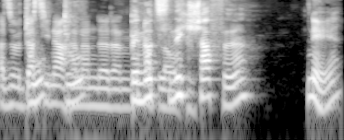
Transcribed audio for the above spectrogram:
Also, dass Du- die du nacheinander dann. Benutzt ablaufen. nicht Shuffle. Nee.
